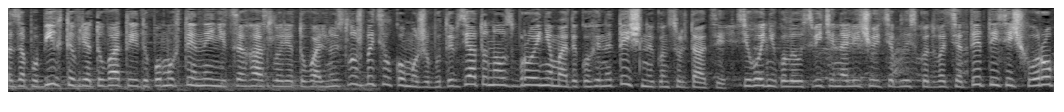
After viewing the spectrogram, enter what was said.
Запобігти, врятувати і допомогти нині це гасло рятувальної служби цілком може бути взято на озброєння медико-генетичної консультації. Сьогодні, коли у світі налічується близько 20 тисяч хвороб,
